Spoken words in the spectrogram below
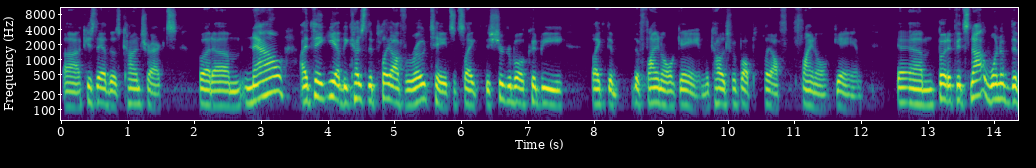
because uh, they have those contracts. But um, now I think, yeah, because the playoff rotates, it's like the Sugar Bowl could be like the the final game, the college football playoff final game. Um, but if it's not one of the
